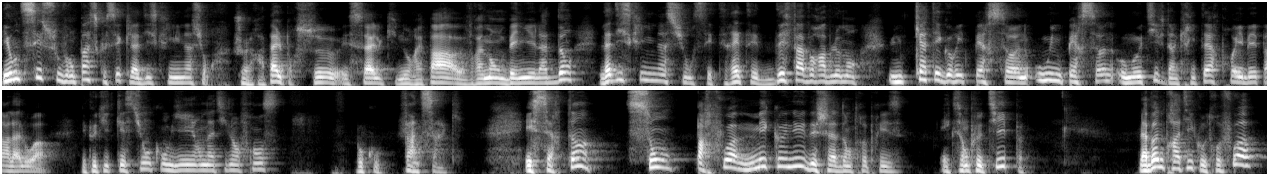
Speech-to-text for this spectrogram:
Et on ne sait souvent pas ce que c'est que la discrimination. Je le rappelle pour ceux et celles qui n'auraient pas vraiment baigné là-dedans, la discrimination, c'est traiter défavorablement une catégorie de personnes ou une personne au motif d'un critère prohibé par la loi. Et petite question, combien y en a-t-il en France? Beaucoup, 25. Et certains sont parfois méconnus des chefs d'entreprise. Exemple type, la bonne pratique autrefois,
